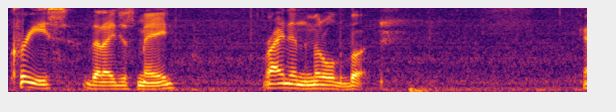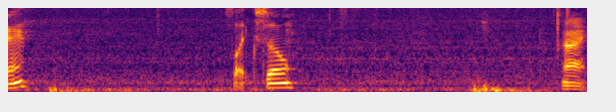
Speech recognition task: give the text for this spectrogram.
crease that I just made right in the middle of the book. Okay? Just like so. Alright.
